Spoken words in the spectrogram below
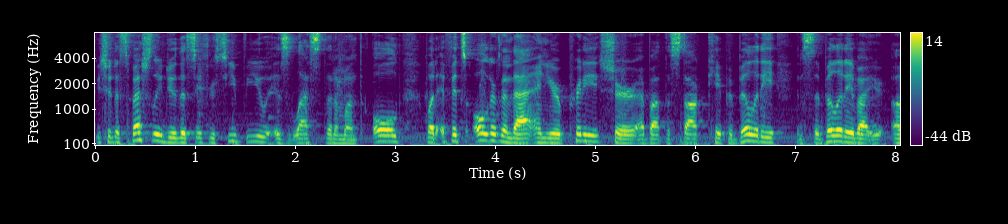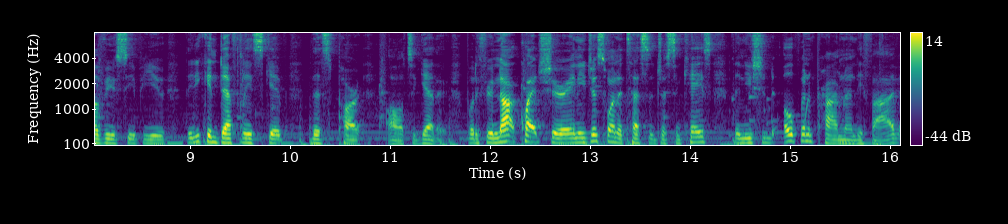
You should especially do this if your CPU is less than a month old, but if it's older than that and you're pretty sure about the stock capability and stability about your, of your CPU, then you can definitely skip this part altogether. But if you're not quite sure and you just want to test it just in case, then you should open Prime 95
